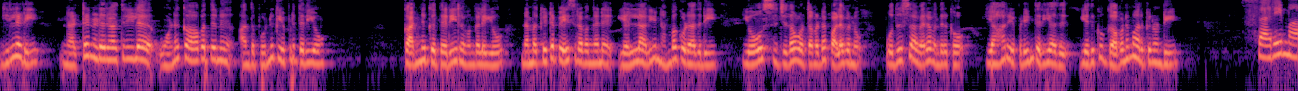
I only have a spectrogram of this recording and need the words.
இல்லடி நட்ட நடுராத்திரியில உனக்கு ஆபத்துன்னு அந்த பொண்ணுக்கு எப்படி தெரியும்? கண்ணுக்கு தெரியறவங்களையும் நம்ம கிட்ட பேசுறவங்கன்னு எல்லாரையும் நம்ப கூடாதுடி யோசிச்சுதான் ஒருத்தவங்கிட்ட பழகணும். புதுசா வேற வந்திருக்கோம். யார் எப்படின்னு தெரியாது. எதுக்கும் கவனமா இருக்கணும்டி. சரிம்மா.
